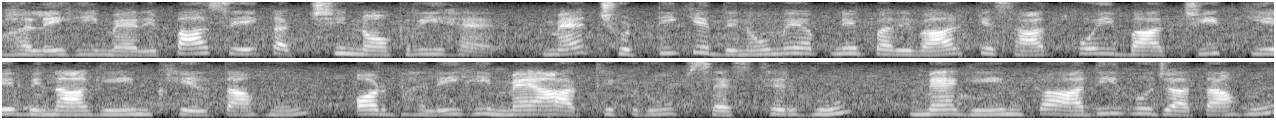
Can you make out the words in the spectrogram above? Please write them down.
भले ही मेरे पास एक अच्छी नौकरी है, मैं छुट्टी के दिनों में अपने परिवार के साथ कोई बातचीत किए बिना गेम खेलता हूँ, और भले ही मैं आर्थिक रूप से स्थिर हूँ, मैं गेम का आदि हो जाता हूँ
